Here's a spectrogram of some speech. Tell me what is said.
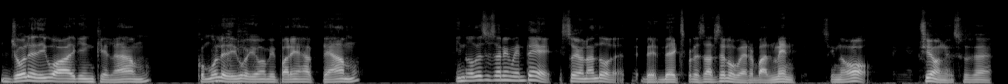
yo le digo a alguien que la amo, cómo le digo yo a mi pareja te amo, y no necesariamente estoy hablando de, de- de expresárselo verbalmente, sino en acciones. O sea,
